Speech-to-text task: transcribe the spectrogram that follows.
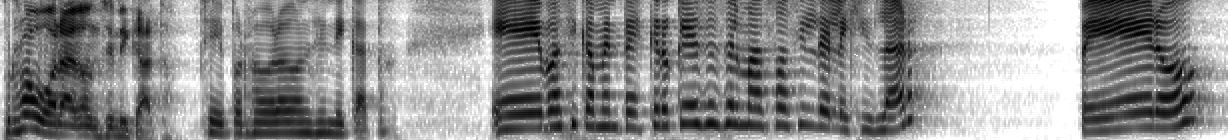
por favor haga un sindicato. Sí, por favor, haga un sindicato. Eh, básicamente, creo que ese es el más fácil de legislar, pero...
